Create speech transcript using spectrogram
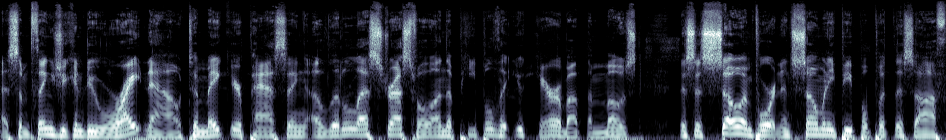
uh, some things you can do right now to make your passing a little less stressful on the people that you care about the most. This is so important, and so many people put this off.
